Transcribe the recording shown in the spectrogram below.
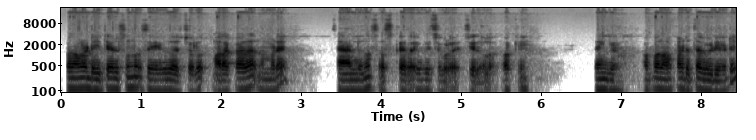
അപ്പോൾ നമ്മൾ ഡീറ്റെയിൽസ് ഒന്ന് സേവ് ചെയ്ത് വെച്ചോളൂ. മറക്കാതെ നമ്മുടെ ചാനലൊന്ന് സബ്സ്ക്രൈബ് ചെയ്തോളൂ. ഓക്കെ താങ്ക് യു അപ്പോൾ നമുക്ക് അടുത്ത വീഡിയോ ആയിട്ട്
